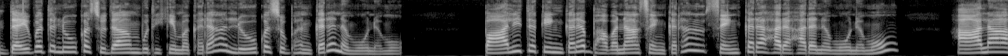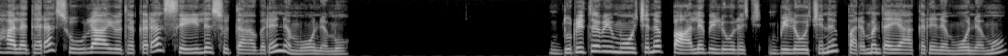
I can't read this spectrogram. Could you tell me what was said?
దైవతలోక సుధాంబుధి హిమకర లోక శుభంకర నమో నమో పాలిత కింకర భవనాశంకర శంకర హరహర నమో నమో హాలాహలధర శూలాయుధకర శైలసుతావర నమో నమో. దురిత విమోచన పాల విలోచన పరమదయాకర నమో నమో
